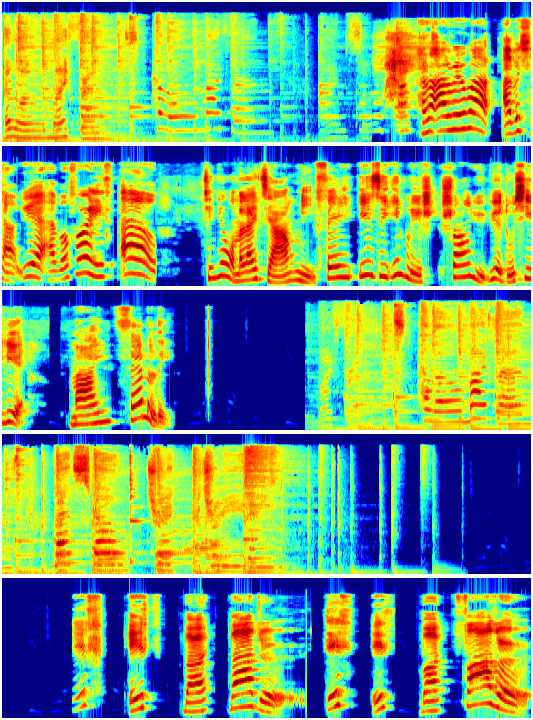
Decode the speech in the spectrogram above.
Hello, my friends. Hello, my friends. I'm so Hello, everyone. I'm 小月. I'm four years old. 今天我们来讲米菲 Easy English 双语阅读系列 My Family。My friends, hello, my friends. Let's go trick or treating. This is my mother. This is my father.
